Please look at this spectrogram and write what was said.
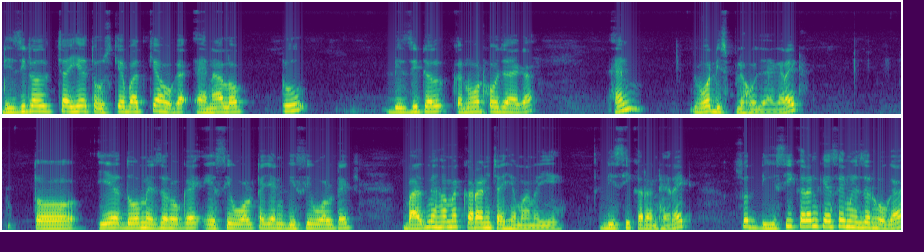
डिजिटल चाहिए तो उसके बाद क्या होगा? एनालॉग टू डिजिटल कन्वर्ट हो जाएगा एंड वो डिस्प्ले हो जाएगा राइट तो ये दो मेज़र हो गए AC voltage and DC voltage. बाद में हमें करंट चाहिए मानो ये डीसी करंट है राइट सो डीसी करंट कैसे मेज़र होगा?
